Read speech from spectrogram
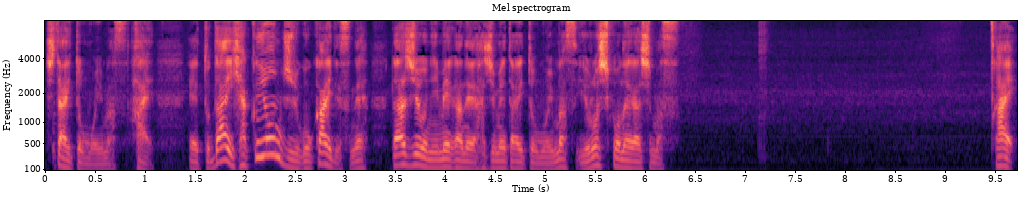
したいと思います。はい。えっと、第145回ですね。ラジオにメガネ始めたいと思います。よろしくお願いします。はい。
